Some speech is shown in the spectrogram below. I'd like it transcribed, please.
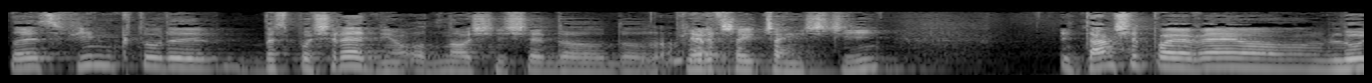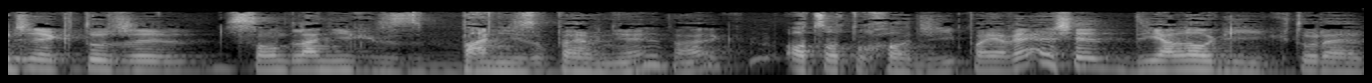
to jest film, który bezpośrednio odnosi się do, do no pierwszej tak. części. I tam się pojawiają ludzie, którzy są dla nich zbani zupełnie, tak? O co tu chodzi? Pojawiają się dialogi, które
